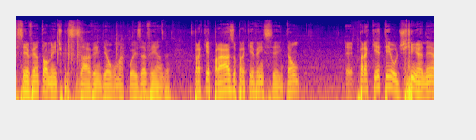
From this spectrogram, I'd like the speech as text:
Se eventualmente precisar vender alguma coisa, venda. Para que prazo? Para que vencer? Então, é, para que ter o dia, né?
